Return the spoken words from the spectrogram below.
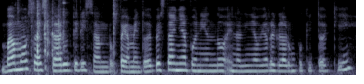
Vamos a estar utilizando pegamento de pestaña, poniendo en la línea, voy a arreglar un poquito aquí.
